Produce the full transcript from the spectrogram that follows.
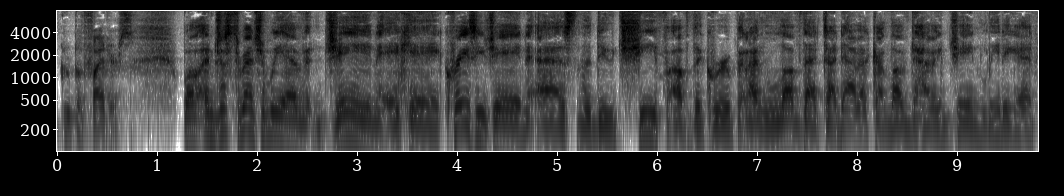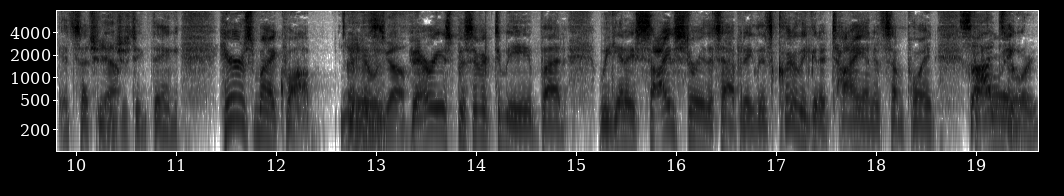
group of fighters. Well, and just to mention, we have Jane, aka Crazy Jane, as the new chief of the group, and I love that dynamic. I loved having Jane leading it. It's such an yeah. interesting thing. Here's my quab. Oh, here this we go. very specific to me, but we get a side story that's happening that's clearly going to tie in at some point. Side story.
